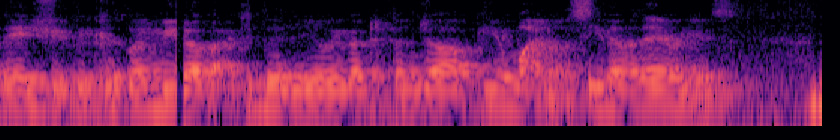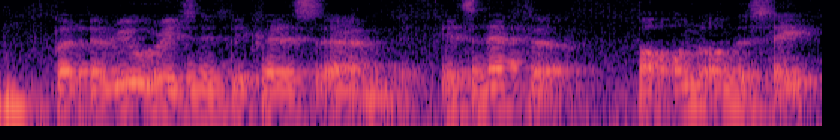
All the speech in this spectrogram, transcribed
the issue because when we go back to Delhi or we go to Punjab, you might not see those areas. Mm. But the real reason is because um, it's an effort but on, on the state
